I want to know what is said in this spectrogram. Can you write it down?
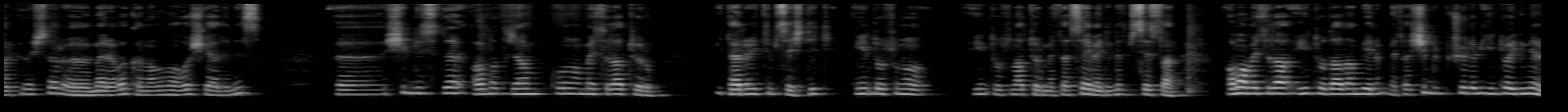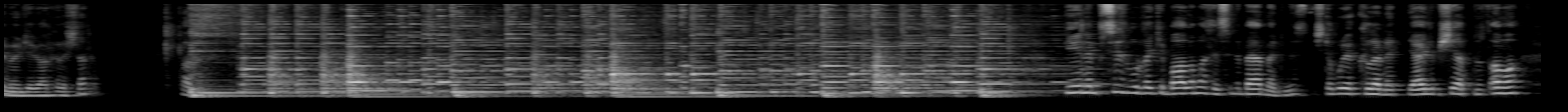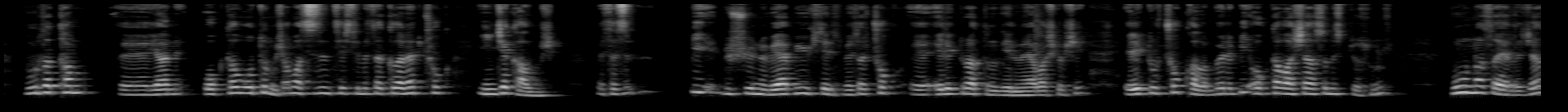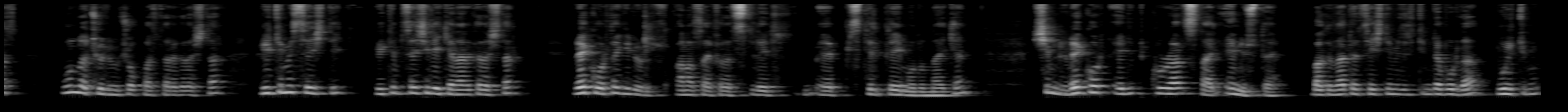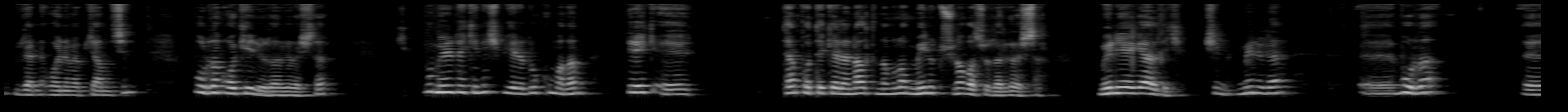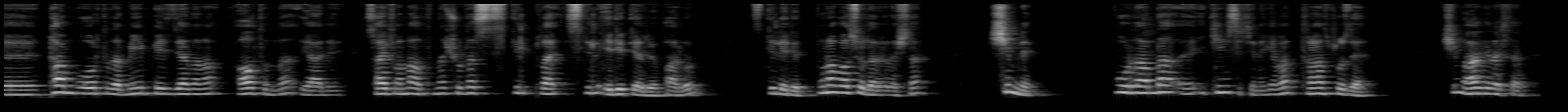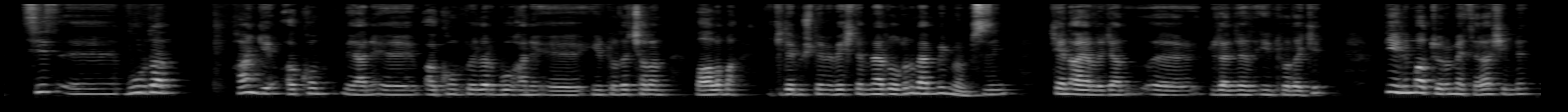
Arkadaşlar e, merhaba kanalıma hoş geldiniz. E, Şimdi size anlatacağım konu mesela atıyorum. Bir tane ritim seçtik. Introsunu introsunu atıyorum mesela sevmediğiniz bir ses var. Ama mesela introda adam diyelim mesela şimdi şöyle bir introyu dinleyelim önce bir arkadaşlar. Bakın. Buradaki bağlama sesini beğenmediniz. İşte buraya klarnet, yaylı bir şey yaptınız ama burada tam e, yani oktav oturmuş ama sizin seçtiğiniz mesela klarnet çok ince kalmış. Mesela siz bir düşüğünü veya bir yükselişi mesela çok e, elektro attığını diyelim veya başka bir şey. Elektro çok kalın böyle bir oktav aşağısını istiyorsunuz. Bunu nasıl ayarlayacağız? Bunun da çözümü çok basit arkadaşlar. Ritmi seçtik. Ritim seçiliyken arkadaşlar Record'a giriyoruz. Ana sayfada Edit, e, Still Play modundayken. Şimdi Record Edit Current Style en üstte. Bakın zaten seçtiğimiz ritim de burada. Bu ritim üzerine oynama yapacağımız için. Buradan OK diyoruz arkadaşlar. Bu menüdeki hiçbir yere dokunmadan direkt e, tempo tekerlerin altında bulunan menü tuşuna basıyoruz arkadaşlar. Menüye geldik. Şimdi menüden e, burada e, tam bu ortada main page altında yani sayfanın altında şurada still, play, still edit yazıyor pardon. Still edit. Buna basıyoruz arkadaşlar. Şimdi buradan da e, ikinci seçenek hemen transpose. Şimdi arkadaşlar siz e, buradan hangi akom yani e, akompolar bu hani e, introda çalan bağlama 2'de mi 3'te mi 5'te mi nerede olduğunu ben bilmiyorum. Sizin kendi ayarlayacağınız e, düzenleyeceğiniz introdaki. Diyelim atıyorum mesela şimdi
